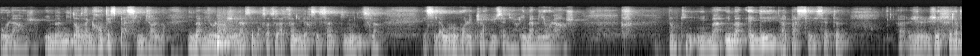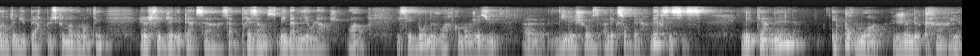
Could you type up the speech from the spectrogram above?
au large, il m'a mis dans un grand espace, littéralement. Il m'a mis au large. Et là, c'est pour ça, c'est la fin du verset 5 qui nous dit cela. Et c'est là où on voit le cœur du Seigneur. Il m'a mis au large. Donc, il, m'a aidé à passer cette. Euh, j'ai fait la volonté du Père plus que ma volonté. Je sais que j'allais perdre sa, présence, mais il m'a mis au large. Waouh! Et c'est beau de voir comment Jésus euh, vit les choses avec son Père. Verset 6. L'Éternel et pour moi, je ne crains rien.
